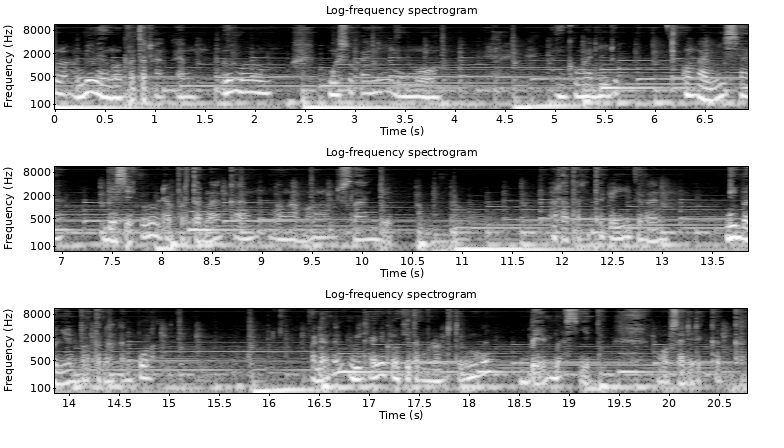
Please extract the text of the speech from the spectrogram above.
Lu ambil ilmu peternakan. Lu mau gue suka nih ilmu lingkungan hidup. Oh nggak bisa. Basic lu udah peternakan. Mau nggak mau harus lanjut. Rata-rata kayak gitu kan. Di bagian peternakan pula padahal kan logikanya kalau kita menuntut ilmu kan bebas gitu. Nggak usah didekatkan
